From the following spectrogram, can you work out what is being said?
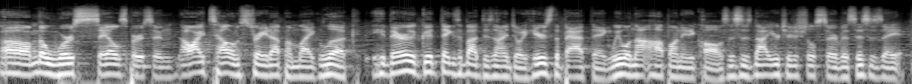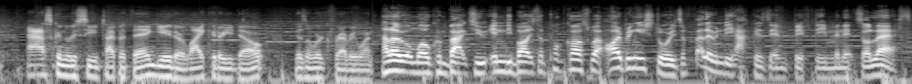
Oh, I'm the worst salesperson. Oh, I tell them straight up. I'm like, look, there are good things about Design Joy. Here's the bad thing. We will not hop on any calls. This is not your traditional service. This is a ask and receive type of thing. You either like it or you don't. Doesn't work for everyone. Hello and welcome back to Indie Bites, the podcast where I bring you stories of fellow indie hackers in 15 minutes or less.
